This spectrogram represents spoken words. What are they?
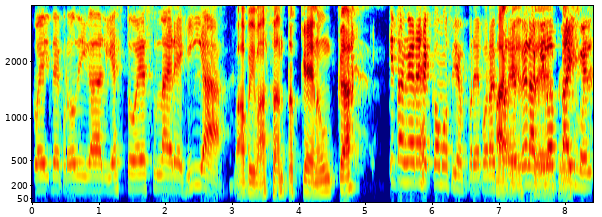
Sway de Prodigal y esto es la herejía. Papi, más santos que nunca. Y tan herejes como siempre, por al Pa' que parecer aquí los timers.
